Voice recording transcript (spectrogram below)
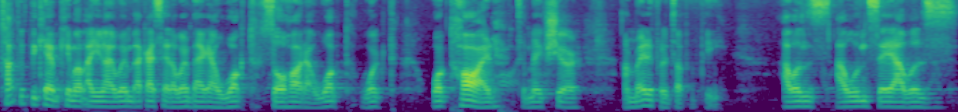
top 50 camp came up. I, you know, I went back. I said I went back. I walked so hard. I worked, worked, worked hard to make sure I'm ready for the top 50. I wasn't. I wouldn't say I was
